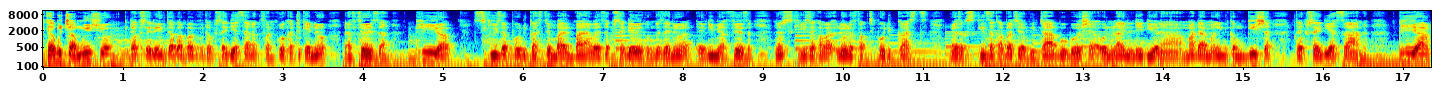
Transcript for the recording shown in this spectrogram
kitabu cha mwisho kitakusaidia vitabu ambavyo vitakusaidia sana kufanikiwa katika eneo la fedha. Pia sikiliza podcast mbalimbali ambazo kusaidia wewe kuongeza eneo la elimu ya fedha. Unaweza kusikiliza kama Lolo Fact podcast unaweza kusikiliza kabati ya vitabu boresha online radio na mada maini kamugisha itakusaidia sana. Pia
